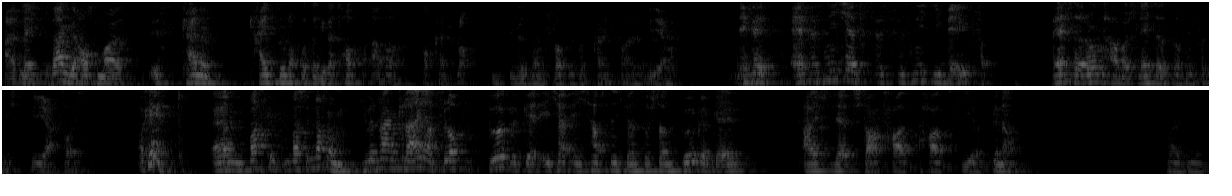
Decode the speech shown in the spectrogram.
Also Schlecht ist sagen wir auch mal, ist keine, kein zu hundertprozentiger Top, aber Flop. Ich würde sagen, Flop ist auf keinen Fall. Also, Ja. Es, ist, es ist nicht jetzt, es ist nicht die Weltverbesserung, aber schlechter ist es auf jeden Fall nicht. Ja. Zeug. Okay, ähm, was, gibt's, was steht noch im... Ich würde sagen, kleiner Flop, Bürgergeld. Ich, ich habe es nicht ganz verstanden. Bürgergeld heißt es jetzt Staat Hartz, Hartz IV. Genau. Weiß ich nicht.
